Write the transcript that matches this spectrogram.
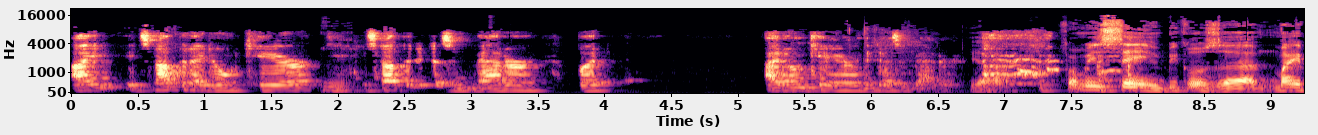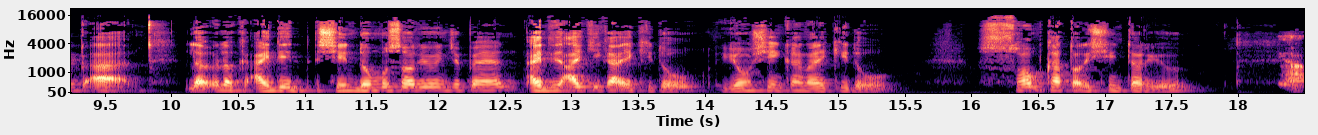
I, it's not that I don't care. It's not that it doesn't matter, but I don't care it doesn't matter. Yeah, for me, same because uh, my uh, look, look, I did Shindo Musoryu in Japan. I did Aikikai Aikido, Yoshinkan Aikido, some Katori Shintoryu. Yeah.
